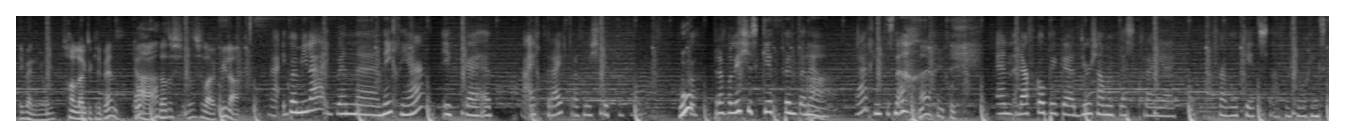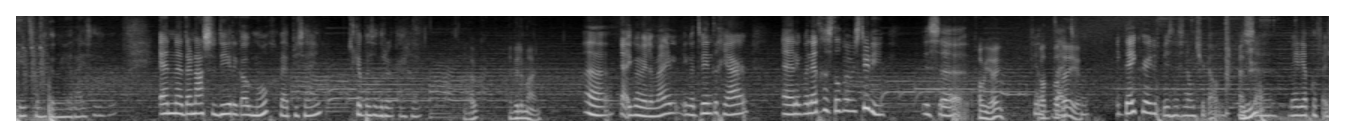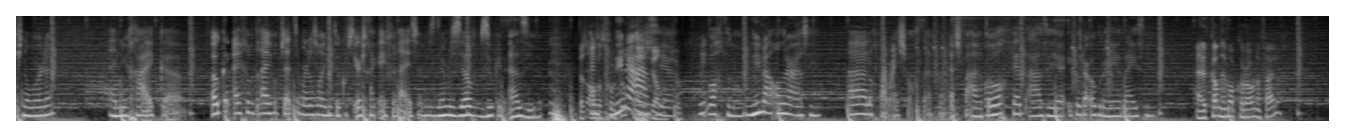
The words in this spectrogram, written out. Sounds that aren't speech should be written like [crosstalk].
ik, ben jong. Het is gewoon leuk dat je er bent. Ja. toch? Dat is, dat is leuk. Mila, Nou, ik ben Mila, ik ben eh 19 jaar. Ik eh, heb mijn eigen bedrijf, Traveliciouskit.nl. Hoe? Traveliciouskit.nl. Ah. Ja, ging te snel. nee, ging goed. En daar verkoop ik eh, duurzame plasticvrije travel kits, nou, verzorgingskits, want dan kunnen we niet reizen. En eh, daarnaast studeer ik ook nog bij Design. Dus ik heb best wel druk eigenlijk. Leuk. En Willemijn? Eh, ja, ik ben Willemijn, ik ben 20 jaar en ik ben net gestopt met mijn studie. Dus eh Oh jee. veel Wat- wat tijd deed je? voor- Ik deed creative business in Amsterdam. En dus nu? eh, media professional worden. En nu ga ik eh, ook een eigen bedrijf opzetten, maar dan zal in de toekomst eerst ga ik even reizen. Dus naar mezelf op bezoek in Azië. [laughs] Dat is altijd goed, nu naar je Azië. Hm? Wachten nog. Nu naar andere Azië. Eh, nog een paar maandjes wachten even. Even sparen toch? Oh, vet Azië. Ik wil daar ook doorheen reizen. En het kan helemaal corona veilig?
